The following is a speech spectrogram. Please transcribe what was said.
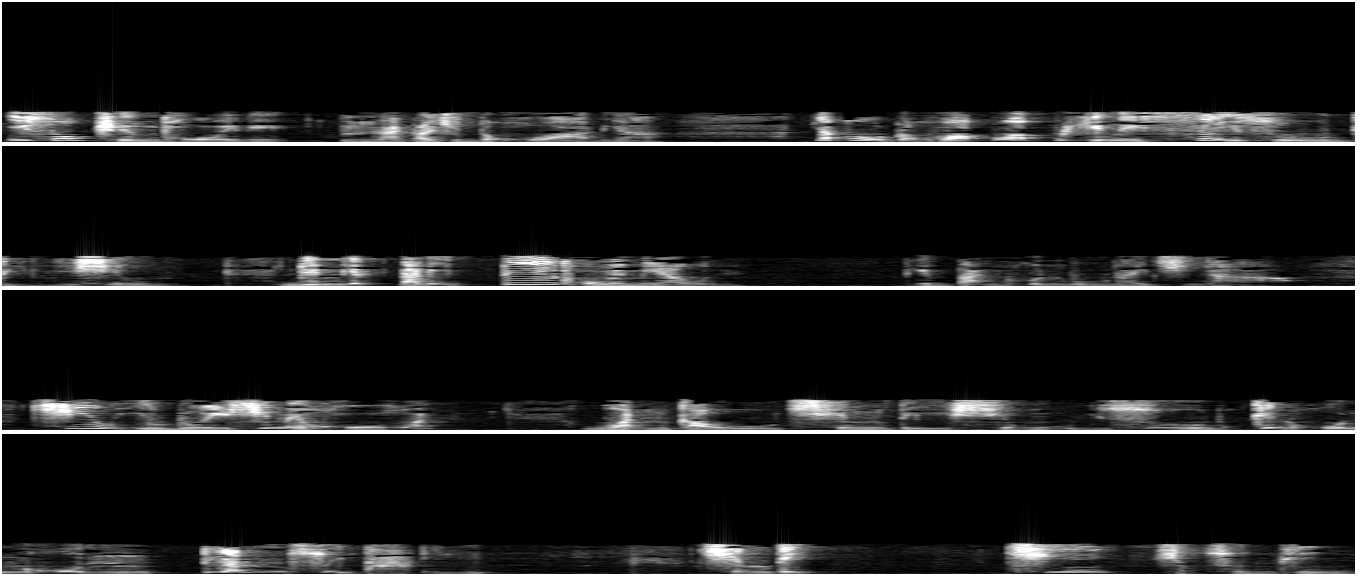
伊所倾吐的呢，毋单单是落花尔，也有落花般不幸的世事人生。能力难以抵抗的命运，在万分无奈之下，只有由内心的呼唤，愿教青地尚未死，目见纷纷点翠台。青帝，青属春天，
